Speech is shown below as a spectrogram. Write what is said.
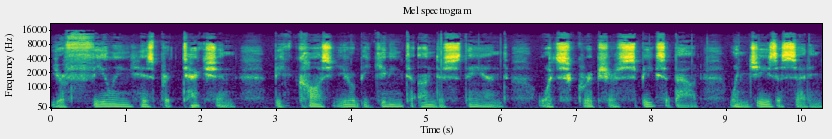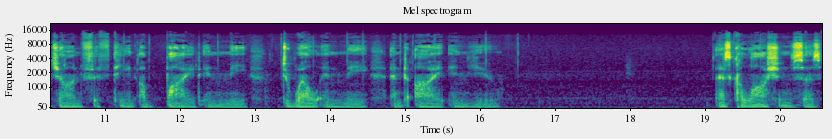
You're feeling his protection because you're beginning to understand what Scripture speaks about when Jesus said in John 15, Abide in me, dwell in me, and I in you. As Colossians says,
